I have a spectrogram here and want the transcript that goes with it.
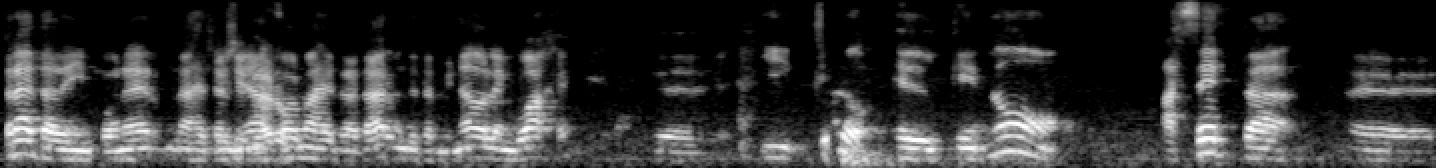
trata de imponer unas determinadas formas de tratar, un determinado lenguaje. Eh, y claro, el que no acepta eh,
